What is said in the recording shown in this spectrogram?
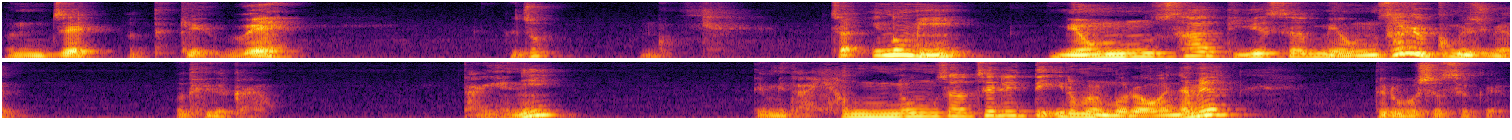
언제, 어떻게, 왜, 그죠? 음. 자, 이놈이 명사 뒤에서 명사를 꾸며주면 어떻게 될까요? 당연히 됩니다. 형용사절일 때 이름을 뭐라고 하냐면 들어보셨을 거예요.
